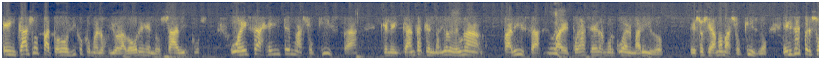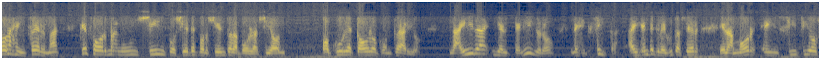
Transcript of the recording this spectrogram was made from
En casos patológicos como en los violadores, en los sádicos, o esa gente masoquista que le encanta que el marido le dé una paliza para después hacer el amor con el marido, eso se llama masoquismo. En esas personas enfermas que forman un 5 o 7% de la población, ocurre todo lo contrario. La ira y el peligro les excita. Hay gente que les gusta hacer el amor en sitios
